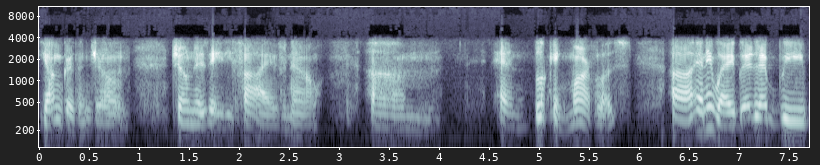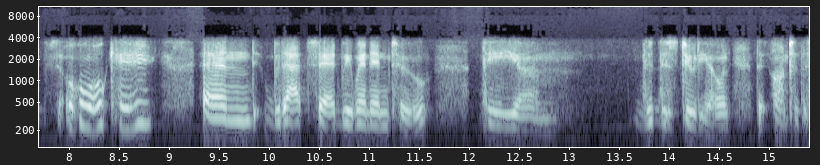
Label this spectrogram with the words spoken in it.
younger than Joan. Joan is 85 now, um, and looking marvelous. Uh, anyway, uh, we, oh, okay. And with that said, we went into the, um, the, the studio and the, onto the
